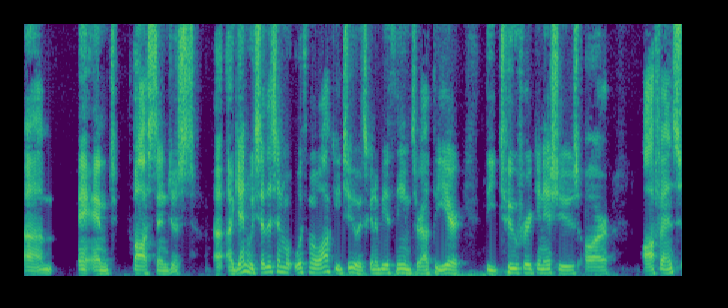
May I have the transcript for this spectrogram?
um, and, and Boston just, uh, again, we said this in with Milwaukee too. It's going to be a theme throughout the year. The two freaking issues are offense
